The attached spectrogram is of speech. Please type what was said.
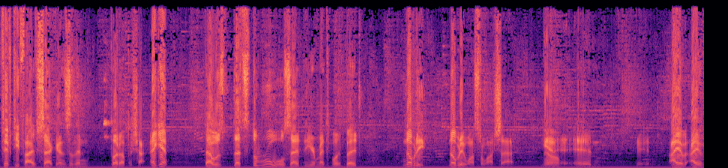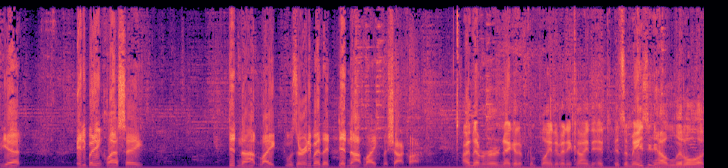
55 seconds and then put up a shot. Again, that was that's the rules that you're meant to play, but nobody nobody wants to watch that. No. And, and, and I have I have yet anybody in Class A did not like. Was there anybody that did not like the shot clock? I never heard a negative complaint of any kind. It, it's amazing how little a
